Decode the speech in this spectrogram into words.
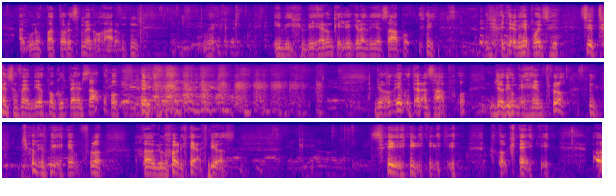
algunos pastores se me enojaron. Y dijeron que yo que les dije sapo. Yo dije, pues si, si usted se ofendió es porque usted es el sapo. Yo no dije que usted era sapo. Yo di un ejemplo. Yo di un ejemplo. Oh, gloria a Dios. Sí. Ok. Oh.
